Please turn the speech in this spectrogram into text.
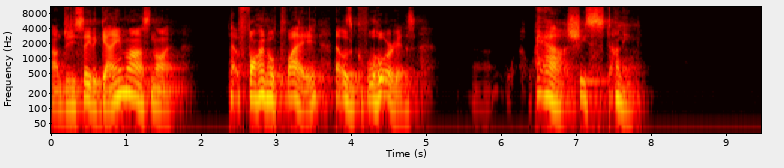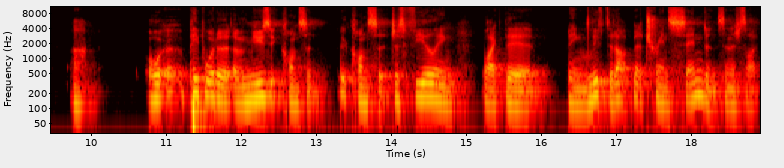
um, did you see the game last night? That final play, that was glorious. Uh, wow, she's stunning. Uh, or uh, people at a, a music concert, a concert, just feeling like they're being lifted up, that transcendence, and it's just like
